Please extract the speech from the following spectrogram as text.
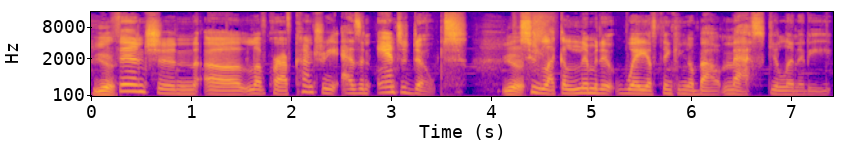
Yeah. Finch and uh, Lovecraft Country, as an antidote Yeah. to like a limited way of thinking about masculinity.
